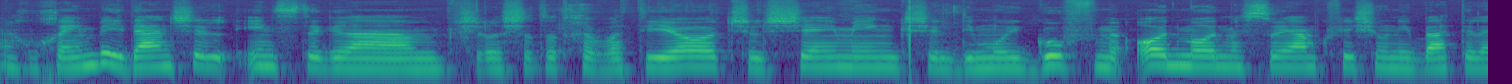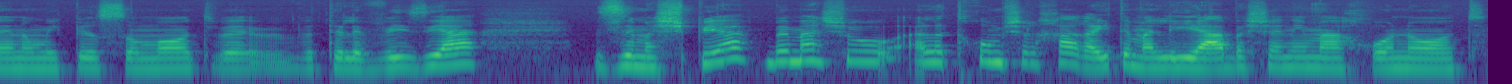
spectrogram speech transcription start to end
אנחנו חיים בעידן של אינסטגרם, של רשתות חברתיות, של שיימינג, של דימוי גוף מאוד מאוד מסוים, כפי שהוא ניבט אלינו מפרסומות ו- וטלוויזיה. זה משפיע במשהו על התחום שלך? ראיתם עלייה בשנים האחרונות?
